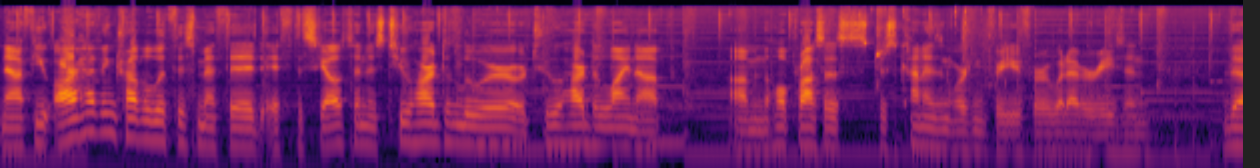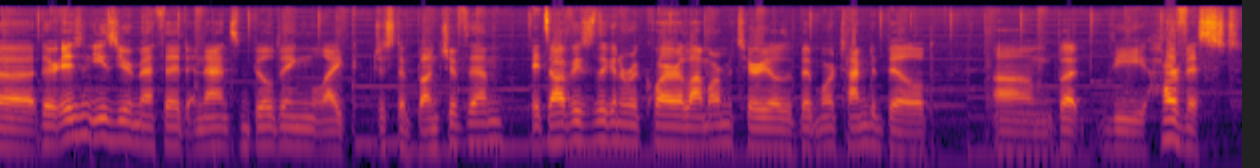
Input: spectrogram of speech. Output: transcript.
Now if you are having trouble with this method, if the skeleton is too hard to lure or too hard to line up, um, and the whole process just kind of isn't working for you for whatever reason. The, there is an easier method and that's building like just a bunch of them. It's obviously going to require a lot more materials, a bit more time to build, um, but the harvest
